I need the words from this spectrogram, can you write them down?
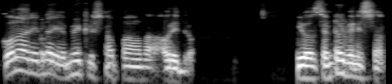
ಕೋಲಾರಿಂದ ಎಂ ವಿ ಕೃಷ್ಣಪ್ಪ ಅವರಿದ್ರು. ವಾಸ್ ಸೆಂಟ್ರಲ್ ಮಿನಿಸ್ಟರ್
